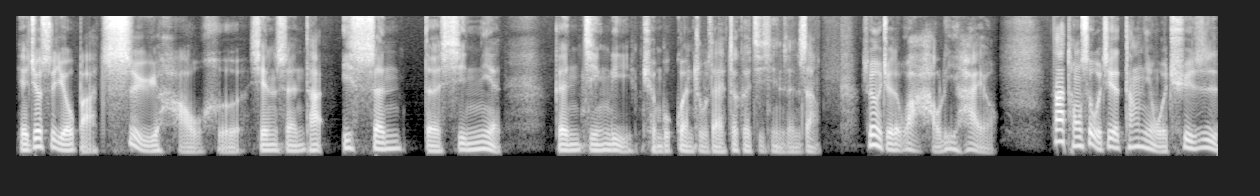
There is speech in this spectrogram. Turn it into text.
也就是有把赤羽好和先生他一生的心念跟精力全部灌注在这颗机芯身上，所以我觉得哇，好厉害哦！那同时，我记得当年我去日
